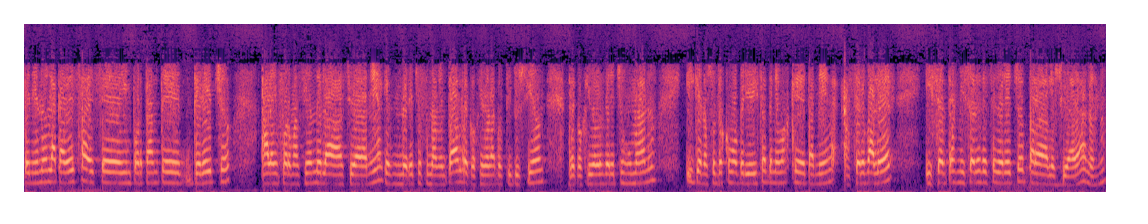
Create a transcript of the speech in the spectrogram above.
teniendo en la cabeza ese importante derecho a la información de la ciudadanía, que es un derecho fundamental recogido en la Constitución, recogido en los derechos humanos, y que nosotros como periodistas tenemos que también hacer valer y ser transmisores de ese derecho para los ciudadanos, ¿no?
